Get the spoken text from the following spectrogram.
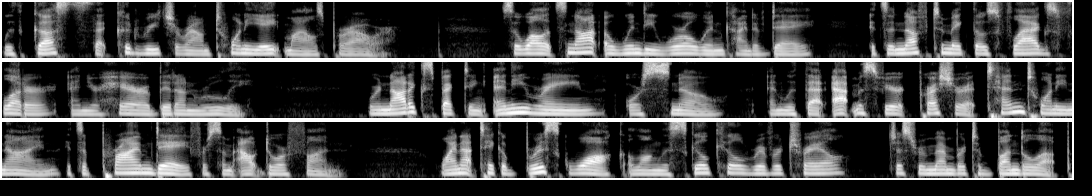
with gusts that could reach around 28 miles per hour. So while it's not a windy whirlwind kind of day, it's enough to make those flags flutter and your hair a bit unruly. We're not expecting any rain or snow, and with that atmospheric pressure at 1029, it's a prime day for some outdoor fun. Why not take a brisk walk along the Schuylkill River Trail? Just remember to bundle up.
